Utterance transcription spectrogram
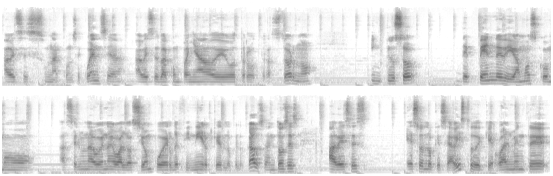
a veces es una consecuencia, a veces va acompañado de otro trastorno. Incluso depende, digamos, como hacer una buena evaluación, poder definir qué es lo que lo causa. Entonces, a veces eso es lo que se ha visto, de que realmente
